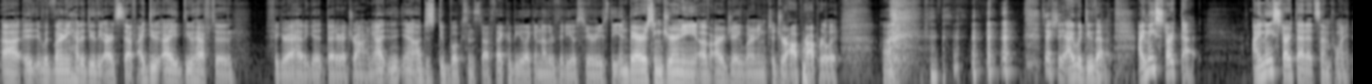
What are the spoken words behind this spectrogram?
uh, it, with learning how to do the art stuff. I do I do have to figure out how to get better at drawing. I you know I'll just do books and stuff. That could be like another video series. The embarrassing journey of RJ learning to draw properly. Uh, it's actually I would do that. I may start that. I may start that at some point.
